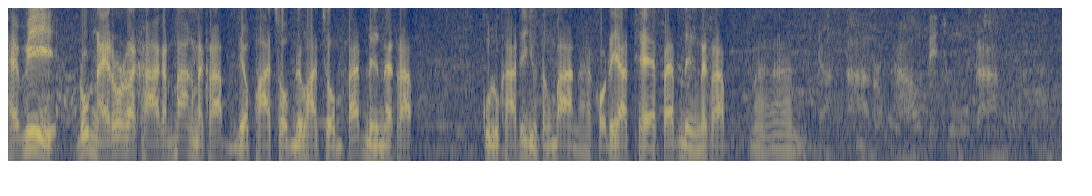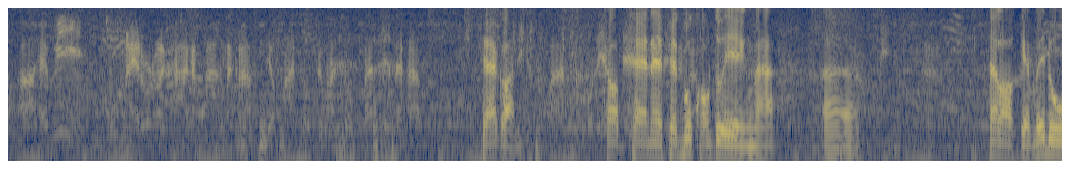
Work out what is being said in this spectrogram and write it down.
เฮฟวี่รุ่นไหนลดราคากันบ้างนะครับ เดี๋ยวพาชมเดี๋ยวพาชมแป๊บหนึ่งนะครับ คุณลูกค้าที่อยู่ทั้งบ้านขออนุญาตแชร์แป๊บหนึ่งนะครับ เฮฟวี่รุ่นไหนลดราคากันบ้างนะครับ เดี๋ยวพาชมเดี๋ยวพาชมแป๊บหนึ่งนะครับแชร์ก่อนชอบแชร์ใน Facebook ของตัวเองนะฮะเออให้เราเก็บไว้ดู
